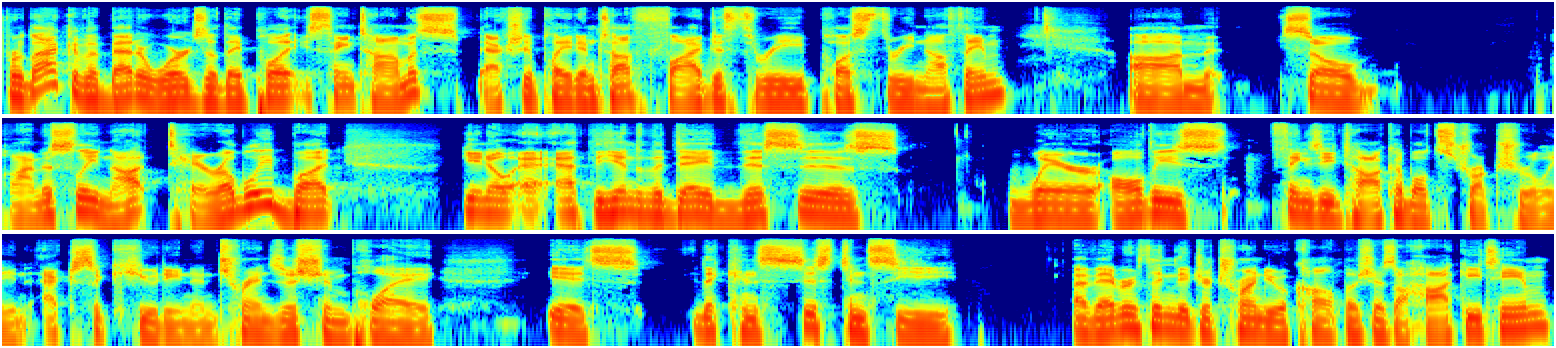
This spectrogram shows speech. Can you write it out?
for lack of a better word, so they play St. Thomas actually played him tough, five to three plus three nothing. Um, so honestly, not terribly, but you know, at, at the end of the day, this is where all these things you talk about structurally and executing and transition play, it's the consistency of everything that you're trying to accomplish as a hockey team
